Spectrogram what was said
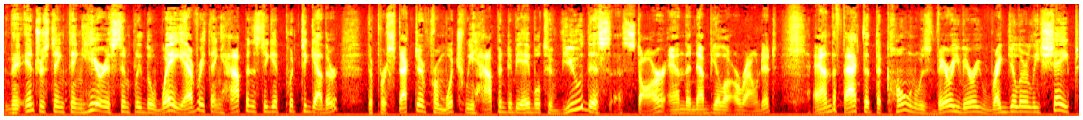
the interesting thing here is simply the way everything happens to get put together, the perspective from which we happen to be able to view this uh, star and the nebula around it, and the fact that the cone was very, very regularly shaped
